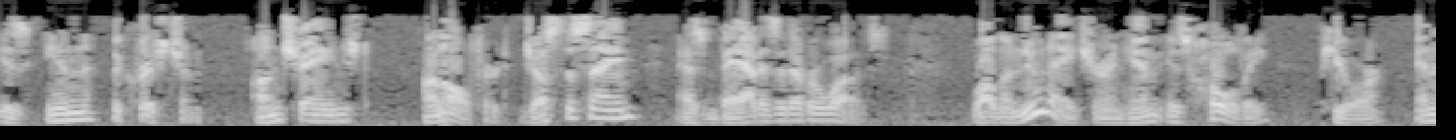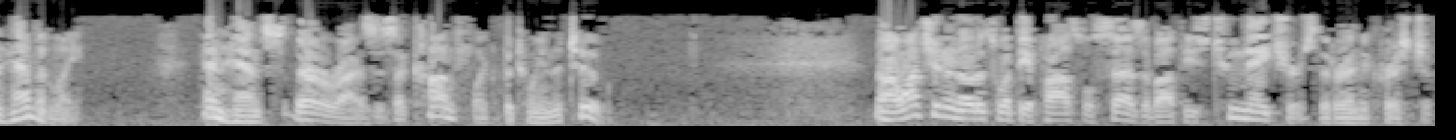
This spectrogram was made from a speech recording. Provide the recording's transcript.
is in the Christian, unchanged, unaltered, just the same, as bad as it ever was, while the new nature in him is holy, pure, and heavenly. And hence there arises a conflict between the two. Now I want you to notice what the apostle says about these two natures that are in the Christian,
